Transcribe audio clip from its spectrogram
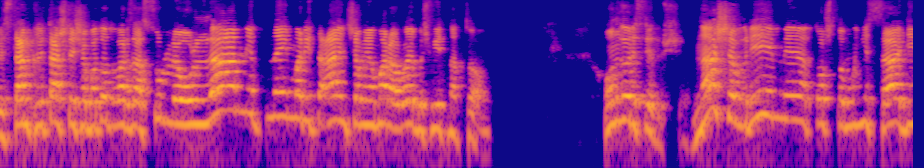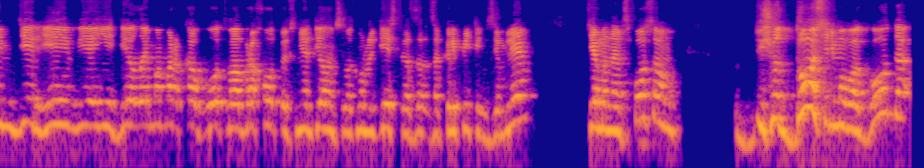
Бестам клита ште шабатот варза асур леолам мипней марит айн шам ямар арой бешвид. Он говорит следующее. В наше время то, что мы не садим деревья, не делаем амарковод, вабраход, то есть не делаем всевозможные действия, закрепить их в земле тем иным способом, еще до седьмого года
